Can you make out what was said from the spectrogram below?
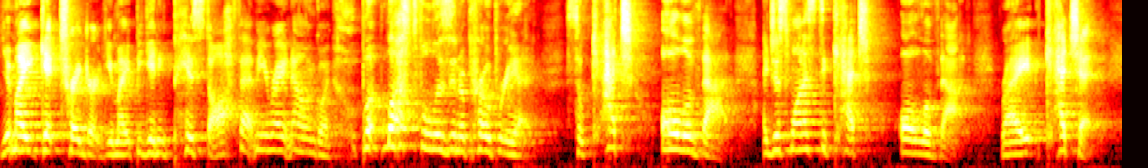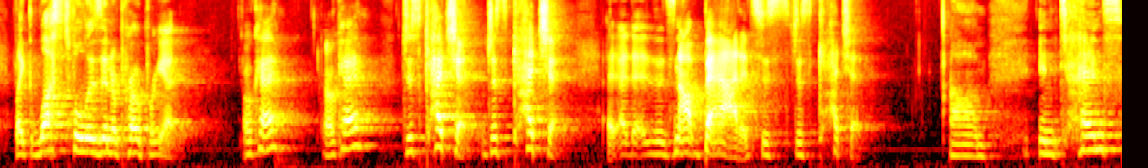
you might get triggered. You might be getting pissed off at me right now and going, but lustful is inappropriate. So catch all of that. I just want us to catch all of that, right? Catch it. Like lustful is inappropriate. Okay? Okay? Just catch it. Just catch it. It's not bad. It's just just catch it. Um, intense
